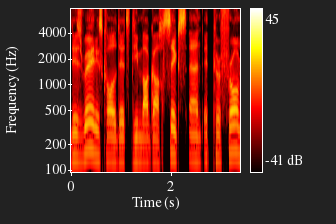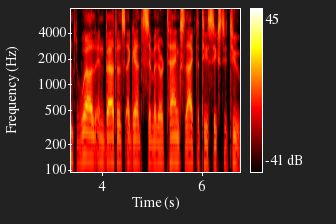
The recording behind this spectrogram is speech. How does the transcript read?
The Israelis called it the Magach 6 and it performed well in battles against similar tanks like the T-62.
